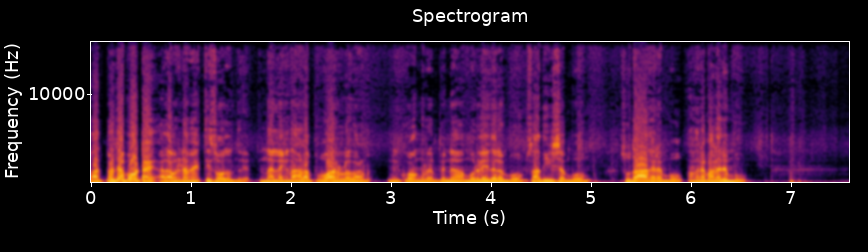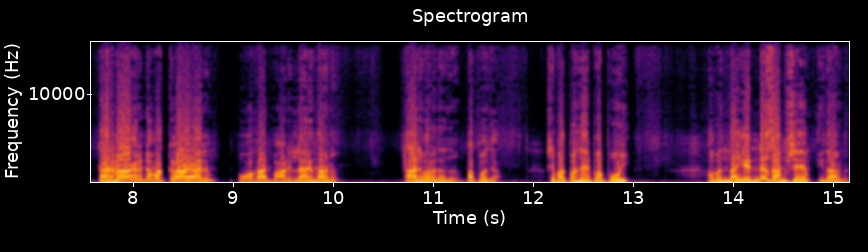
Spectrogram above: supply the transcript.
പത്മജ പോട്ടെ അത് അവരുടെ വ്യക്തി സ്വാതന്ത്ര്യം. ഇന്നല്ലെങ്കിൽ നാളെ പോകാനുള്ളതാണ് കോൺഗ്രസ് പിന്നെ മുരളീധരൻ പോവും സതീശൻ പോവും സുധാകരൻ പോവും അങ്ങനെ പലരും പോവും. കരുണാകരന്റെ മക്കളായാലും പോകാൻ പാടില്ല എന്നാണ് ആര് പറഞ്ഞത്? പത്മജ. പക്ഷെ പത്മജ ഇപ്പൊ പോയി. അപ്പൊ എന്താ എന്റെ സംശയം ഇതാണ്.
